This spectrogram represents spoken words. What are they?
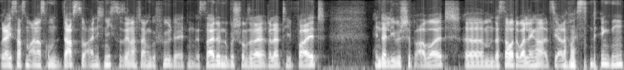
oder ich sag's mal andersrum, darfst du eigentlich nicht so sehr nach deinem Gefühl daten. Es sei denn, du bist schon relativ weit in der Liebeschip-Arbeit. Ähm, das dauert aber länger, als die allermeisten denken.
